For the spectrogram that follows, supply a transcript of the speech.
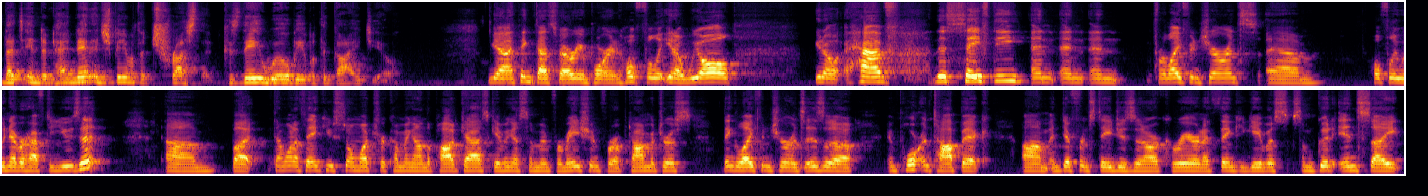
that's independent and just being able to trust them because they will be able to guide you. Yeah, I think that's very important. Hopefully, you know, we all, you know, have this safety and and and for life insurance. Um, hopefully, we never have to use it. Um, but I want to thank you so much for coming on the podcast, giving us some information for optometrists. I think life insurance is a important topic um, in different stages in our career, and I think you gave us some good insight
